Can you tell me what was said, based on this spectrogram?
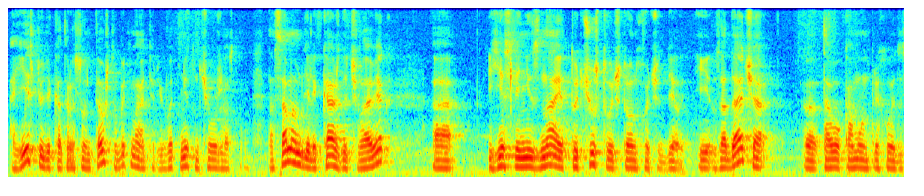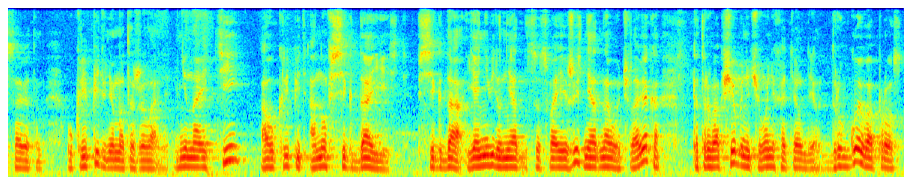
А есть люди, которые созданы для того, чтобы быть матерью. В этом нет ничего ужасного. На самом деле каждый человек, а, если не знает, то чувствует, что он хочет делать. И задача того, кому он приходит за советом, укрепить в нем это желание. Не найти, а укрепить. Оно всегда есть. Всегда. Я не видел ни в своей жизни ни одного человека, который вообще бы ничего не хотел делать. Другой вопрос,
